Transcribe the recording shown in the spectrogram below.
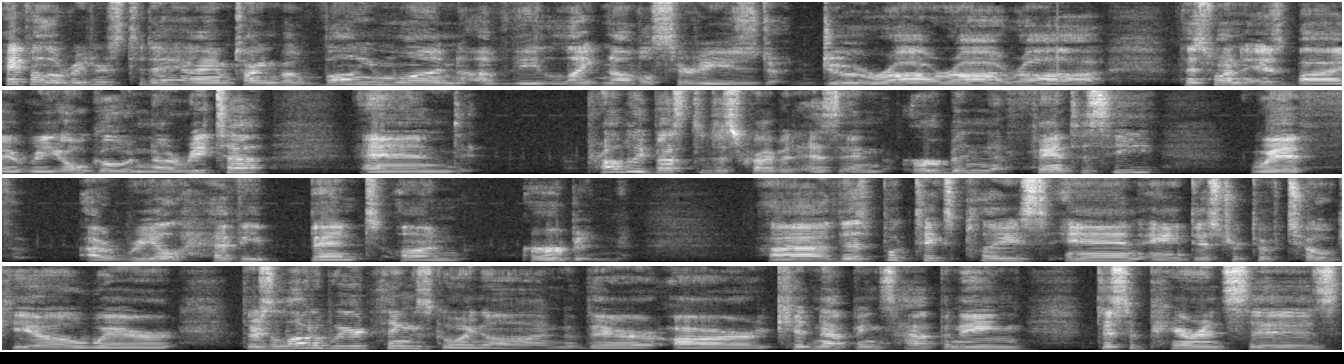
Hey fellow readers, today I am talking about volume 1 of the light novel series Durarara. This one is by Ryohgo Narita and probably best to describe it as an urban fantasy with a real heavy bent on urban. Uh, this book takes place in a district of Tokyo where there's a lot of weird things going on. There are kidnappings happening, disappearances,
